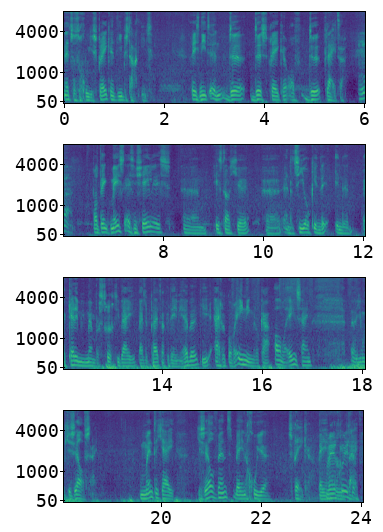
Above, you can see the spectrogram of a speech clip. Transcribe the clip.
Net zoals een goede spreker, die bestaat niet. Er is niet een de, de spreker of de pleiter. Ja. Wat denk ik meest essentieel is, uh, is dat je, uh, en dat zie je ook in de, in de Academy members terug die wij bij de Pleitacademie hebben, die eigenlijk over één ding met elkaar allemaal eens zijn. Uh, je moet jezelf zijn. Op het moment dat jij jezelf bent, ben je een goede spreker. Ben je een, ben je goede, goede pleiter.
